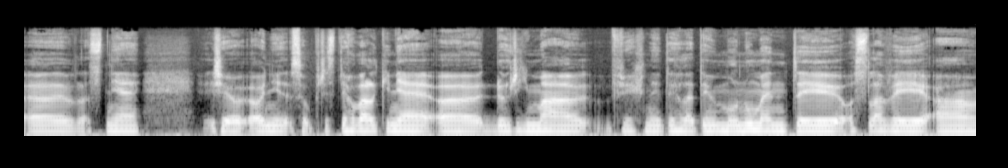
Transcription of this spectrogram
e, vlastně že jo, oni jsou přistěhovalkyně uh, do Říma, všechny tyhle ty monumenty, oslavy a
